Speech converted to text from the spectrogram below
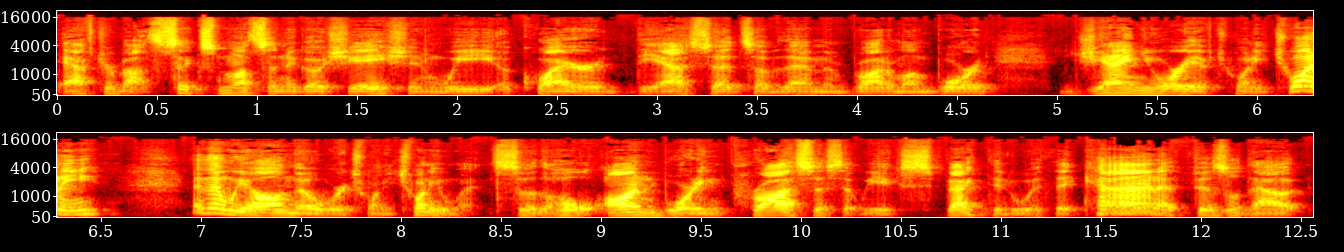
after about six months of negotiation. We acquired the assets of them and brought them on board January of 2020, and then we all know where 2020 went. So the whole onboarding process that we expected with it kind of fizzled out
